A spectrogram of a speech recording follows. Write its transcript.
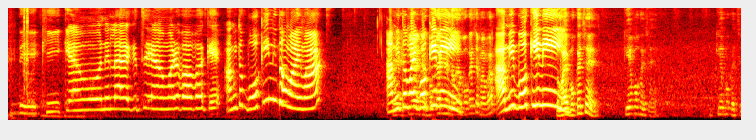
দেখি কেমন লাগছে আমার বাবাকে। আমি তো বকিনি তোমায় মা। আমি তোমায় বকিনি। আমি বকিনি। তোমায় বকেছে? কে বকেছে? কে বকেছে?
